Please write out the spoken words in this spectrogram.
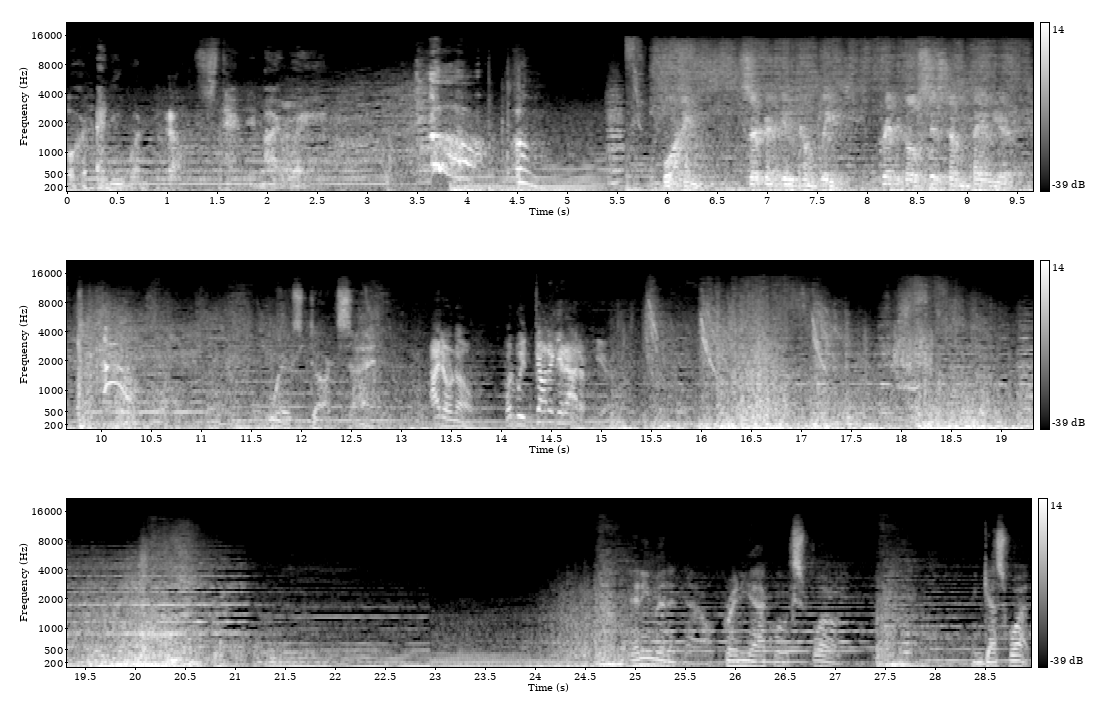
or anyone else stand in my way. Warning. Circuit incomplete. Critical system failure. Where's Darkseid? I don't know, but we've got to get out of here. Any minute now, Brainiac will explode. And guess what?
